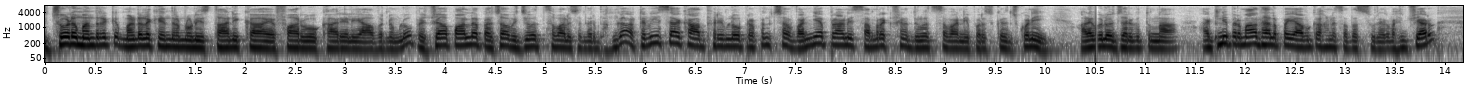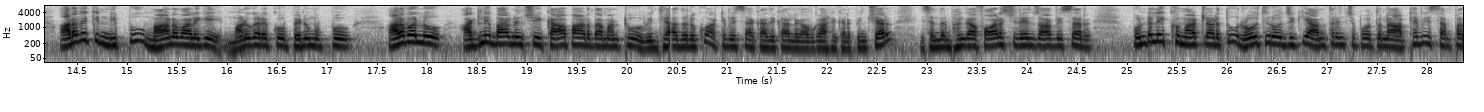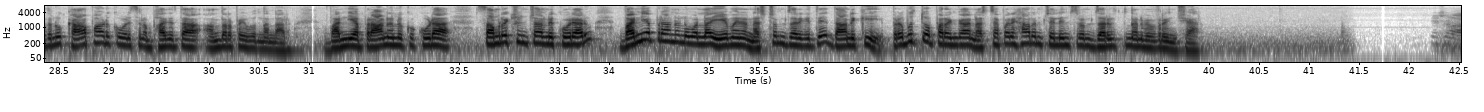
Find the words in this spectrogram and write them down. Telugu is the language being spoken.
ఇచ్చోడ మండల మండల కేంద్రంలోని స్థానిక ఎఫ్ఆర్ఓ కార్యాలయ ఆవరణంలో ప్రజాపాలన ప్రజా విజయోత్సవాల సందర్భంగా అటవీశాఖ ఆధ్వర్యంలో ప్రపంచ వన్యప్రాణి సంరక్షణ దినోత్సవాన్ని పురస్కరించుకొని అడవిలో జరుగుతున్న అగ్ని ప్రమాదాలపై అవగాహన సదస్సు నిర్వహించారు. అడవికి నిప్పు మానవాళికి మనుగడకు పెనుముప్పు అడవులు అగ్నిబారి నుంచి కాపాడదామంటూ విద్యార్థులకు అటవీశాఖ అధికారులకు అవగాహన కల్పించారు. ఈ సందర్భంగా ఫారెస్ట్ రేంజ్ ఆఫీసర్ పుండలిక్కు మాట్లాడుతూ రోజు రోజుకి అంతరించిపోతున్న అటవీ సంపదను కాపాడుకోవాల్సిన బాధ్యత అందరిపై ఉందన్నారు. వన్య ప్రాణులకు కూడా సంరక్షించాలని కోరారు. వన్య ప్రాణుల వల్ల ఏమైనా నష్టం జరిగితే దానికి ప్రభుత్వ పరంగా నష్టపరిహారం చెల్లించడం జరుగుతుందని వివరించారు.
